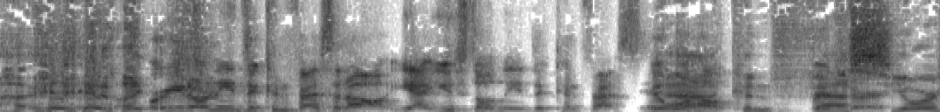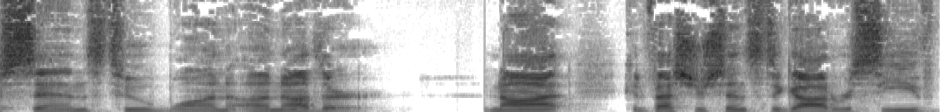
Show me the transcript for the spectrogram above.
like, Or you don't need to confess at all. Yeah, you still need to confess. It yeah, help. confess sure. your sins to one another. Not confess your sins to God, receive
